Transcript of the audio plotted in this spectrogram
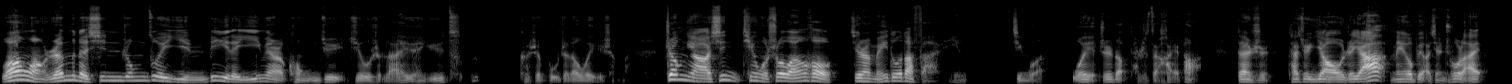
往往人们的心中最隐蔽的一面恐惧，就是来源于此。可是不知道为什么，张雅欣听我说完后，竟然没多大反应。尽管我也知道她是在害怕，但是他却咬着牙没有表现出来。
